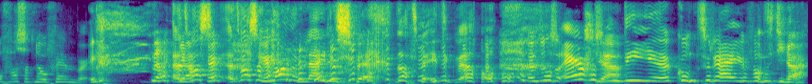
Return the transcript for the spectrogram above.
Of was het november? Ik, nou Het, ja, was, het was een lange leidingsweg, dat weet ik wel. het was ergens Ja. in die eh contraien van het jaar.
